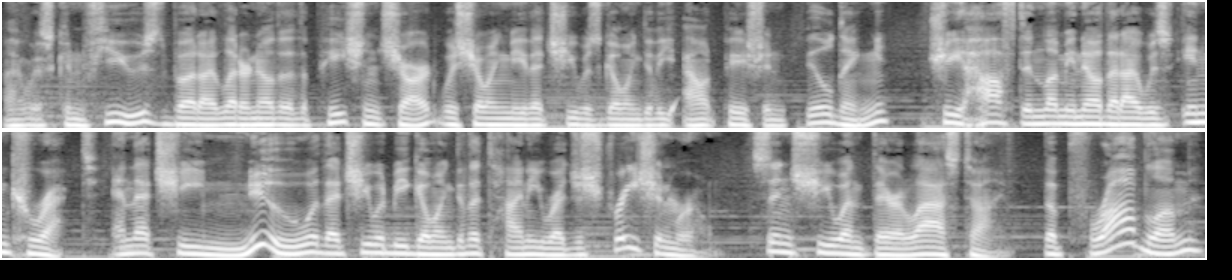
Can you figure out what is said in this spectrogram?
I was confused, but I let her know that the patient chart was showing me that she was going to the outpatient building. She huffed and let me know that I was incorrect and that she knew that she would be going to the tiny registration room since she went there last time. The problem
